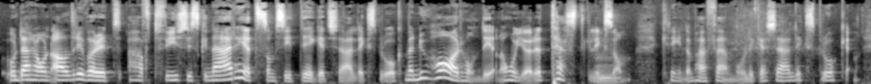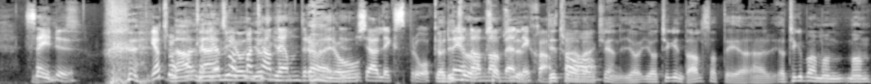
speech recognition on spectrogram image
Och där har hon aldrig varit, haft fysisk närhet som sitt eget kärleksspråk. Men nu har hon det när hon gör ett test liksom, Mm. kring de här fem olika kärleksspråken. Säg du. Jag tror Nej, att man kan, nej, jag tror att man jag- kan jag- ändra ja. kärleksspråk Ja, med en jag annan absolut. människa. Det tror jag Ja. verkligen. Jag, jag tycker inte alls att det är... Jag tycker bara man... man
